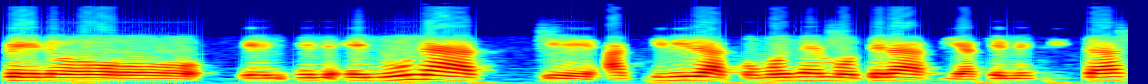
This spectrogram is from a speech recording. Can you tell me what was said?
pero en, en, una eh, actividad como es la hemoterapia, que necesitas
